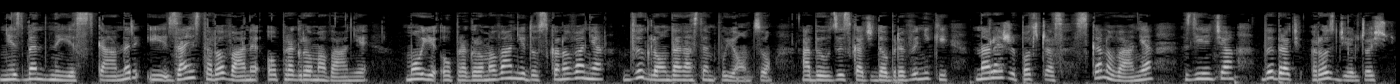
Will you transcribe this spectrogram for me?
Niezbędny jest skaner i zainstalowane oprogramowanie. Moje oprogramowanie do skanowania wygląda następująco. Aby uzyskać dobre wyniki, należy podczas skanowania zdjęcia wybrać rozdzielczość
